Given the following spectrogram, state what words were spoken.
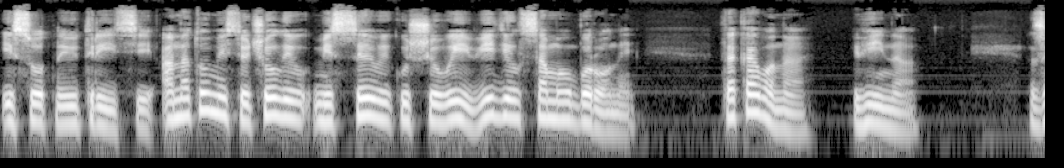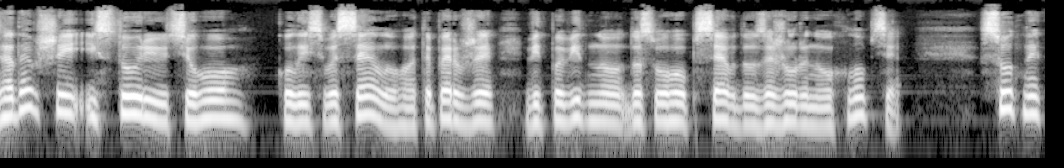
із сотнею трійці, а натомість очолив місцевий кущовий відділ самооборони. Така вона війна. Згадавши історію цього колись веселого, а тепер вже відповідно до свого псевдозажуреного хлопця, сотник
